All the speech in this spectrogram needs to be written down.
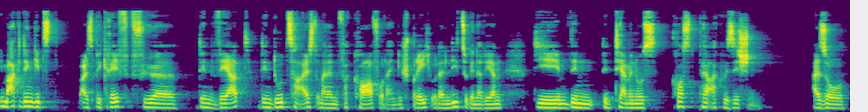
Im Marketing gibt's als Begriff für den Wert, den du zahlst, um einen Verkauf oder ein Gespräch oder ein Lead zu generieren, die, den, den Terminus Cost per Acquisition. Also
